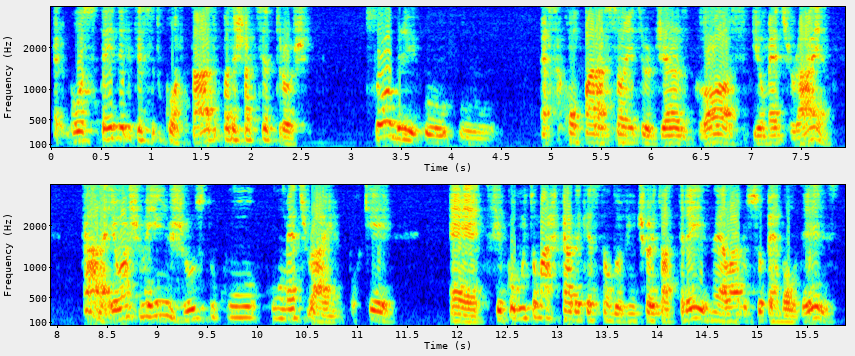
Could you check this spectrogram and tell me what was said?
é, gostei dele ter sido cortado para deixar de ser trouxa. Sobre o, o, essa comparação entre o Jared Goff e o Matt Ryan, cara, eu acho meio injusto com, com o Matt Ryan, porque é, ficou muito marcada a questão do 28 a 3, né, lá no Super Bowl deles,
